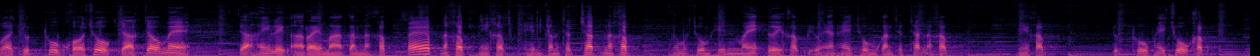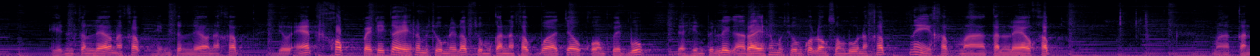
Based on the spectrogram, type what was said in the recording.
ว่าจุดทูบขอโชคจากเจ้าแม่ จะให้เลขอะไรมากันนะครับ แป๊บนะครับนี่ครับเห็นกันชัดๆนะครับท่านผู้ชมเห็นไหมเอ่ยครับเดี๋ยวแอดให้ชมกันชัดๆนะครับนี่ครับจุดทูบให้โชคครับ เห็นกันแล้วนะครับเห็นกันแล้วนะครับ เดี๋ยวแอดครอบไปใกล้ๆให้ท่านผู้ชมได้รับชมกันนะครับ ว่าเจ้าของ Facebook จะเห็นเป็นเลขอะไรท่านผู้ชมก็ลองส่องดูนะครับ นี่ครับมากันแล้วครับ มากัน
